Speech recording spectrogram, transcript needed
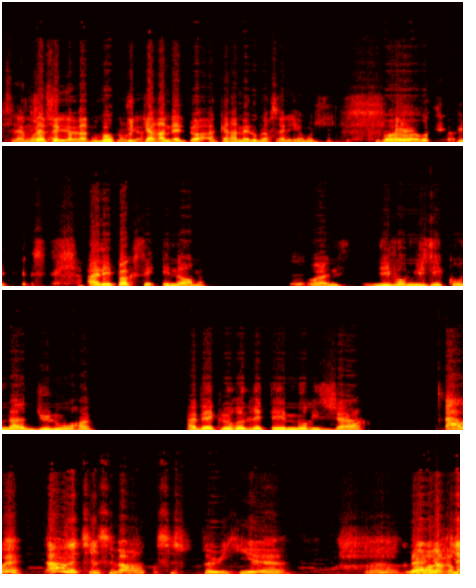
C'est la Ça fait quand euh, même pour votre beaucoup de caramel, caramel au beurre salé. hein, moi, je. Ouais, ouais, ouais. À l'époque, c'est énorme. Ouais. Euh, ni- Niveau musique, on a du lourd avec le regretté Maurice Jarre. Ah ouais. Ah ouais, tiens, c'est marrant. C'est celui qui. euh, Euh, on remarque qu'il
